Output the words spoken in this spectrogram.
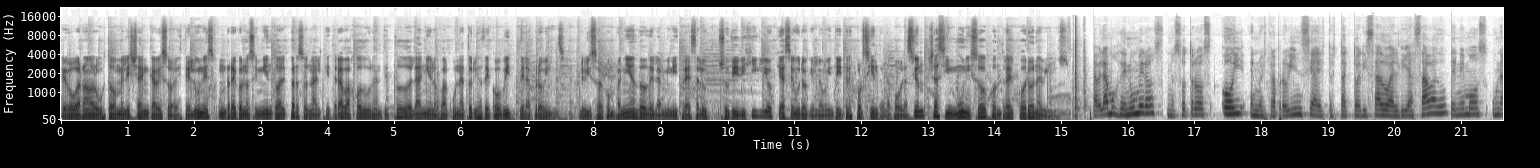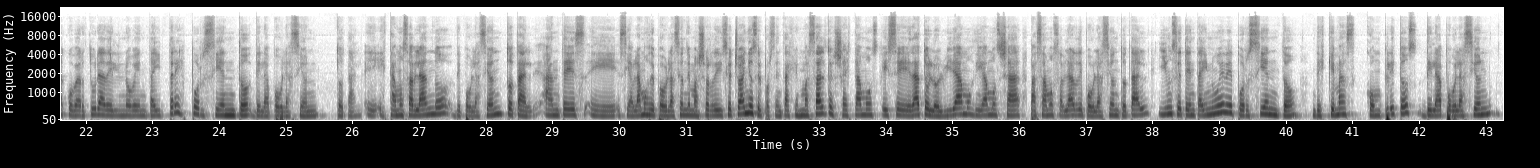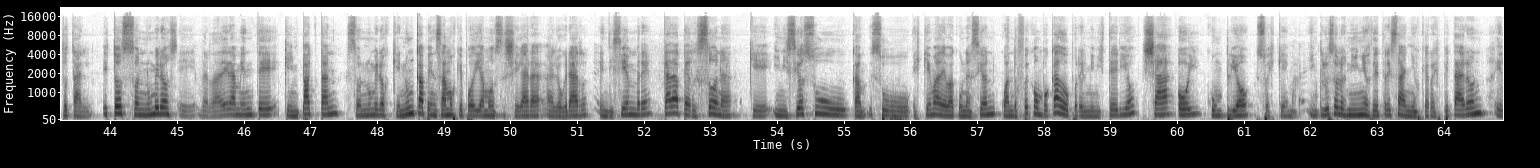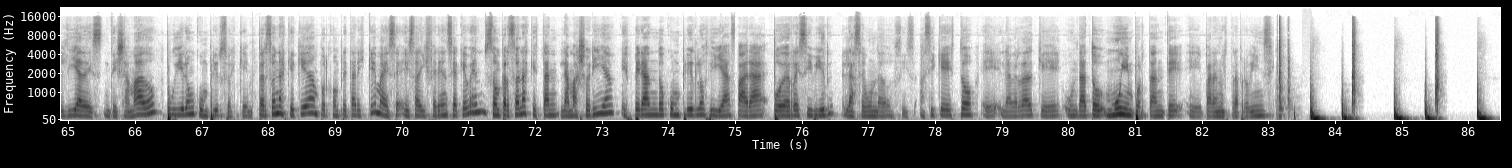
El gobernador Gustavo Melella encabezó este lunes un reconocimiento al personal que trabajó durante todo el año en los vacunatorios de COVID de la provincia. Lo hizo acompañado de la ministra de Salud Judy Digilio, que aseguró que el 93% de la población ya se inmunizó contra el coronavirus. Hablamos de números, nosotros hoy en nuestra provincia, esto está actualizado al día sábado, tenemos una cobertura del 93% de la población total. Eh, estamos hablando de población total. Antes, eh, si hablamos de población de mayor de 18 años, el porcentaje es más alto, ya estamos, ese dato lo olvidamos, digamos, ya pasamos a hablar de población total y un 79% de esquemas completos de la población total. Estos son números eh, verdaderamente que impactan, son números que nunca pensamos que podíamos llegar a, a lograr en diciembre. Cada persona que inició su, su esquema de vacunación cuando fue convocado por el ministerio, ya hoy cumplió su esquema. Incluso los niños de tres años que respetaron el día de, llamado pudieron cumplir su esquema. Personas que quedan por completar esquema, esa, diferencia que ven, son personas que están la mayoría esperando cumplir los días para poder recibir la segunda dosis. Así que esto, eh, la verdad que un dato muy importante eh, para nuestra provincia.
